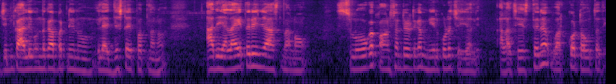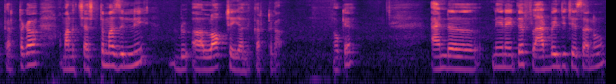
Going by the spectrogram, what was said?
జిమ్ ఖాళీగా ఉంది కాబట్టి నేను ఇలా అడ్జస్ట్ అయిపోతున్నాను. అది ఎలా అయితే నేను చేస్తున్నానో స్లోగా కాన్సన్ట్రేట్గా మీరు కూడా చేయాలి. అలా చేస్తేనే వర్కౌట్ అవుతుంది. కరెక్ట్గా మన చెస్ట్ మజిల్ని లాక్ చేయాలి కరెక్ట్గా. ఓకే? అండ్ నేనైతే ఫ్లాట్ బెంచ్ చేశాను.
